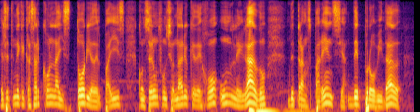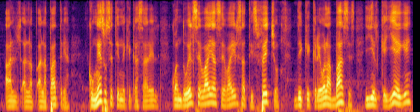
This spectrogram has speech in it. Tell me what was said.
él se tiene que casar con la historia del país, con ser un funcionario que dejó un legado de transparencia, de probidad a, la, a la patria. Con eso se tiene que casar él. Cuando él se vaya, se va a ir satisfecho de que creó las bases y el que llegue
